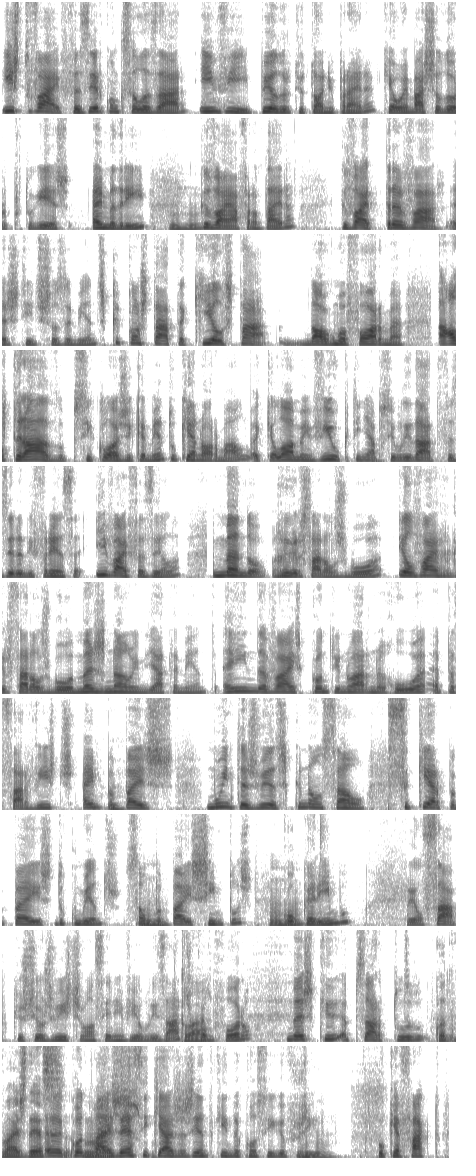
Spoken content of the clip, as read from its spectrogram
isto vai fazer com que Salazar envie Pedro Teutónio Pereira, que é o embaixador português em Madrid, uhum. que vai à fronteira, que vai travar Aristides Sousa Mendes, que constata que ele está, de alguma forma, alterado psicologicamente, o que é normal. Aquele homem viu que tinha a possibilidade de fazer a diferença e vai fazê-la. Manda-o regressar a Lisboa. Ele vai regressar a Lisboa, mas não imediatamente. Ainda vai continuar na rua a passar vistos em papéis muitas vezes que não são sequer papéis documentos, são uhum. papéis simples, uhum. com carimbo, ele sabe que os seus vistos vão ser inviabilizados, claro. como foram, mas que, apesar de tudo, quanto mais desce, uh, quanto mais... mais desce e que haja gente que ainda consiga fugir. Uhum. O que é facto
